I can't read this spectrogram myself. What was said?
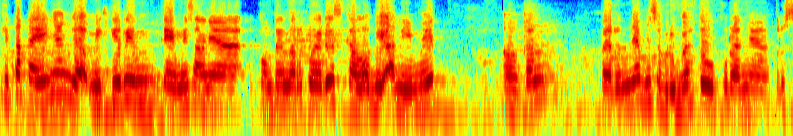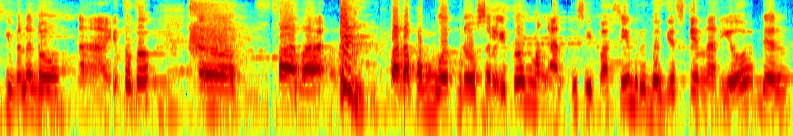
kita kayaknya nggak mikirin kayak misalnya container queries kalau di animate uh, kan parentnya bisa berubah tuh ukurannya, terus gimana dong? Nah itu tuh uh, para para pembuat browser itu mengantisipasi berbagai skenario dan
